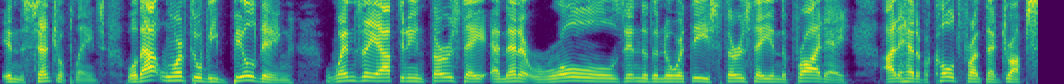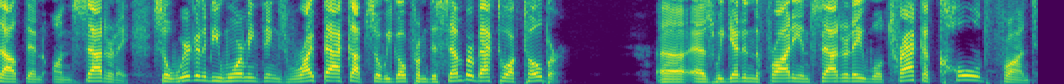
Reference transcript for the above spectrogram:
in the central plains. Well, that warmth will be building Wednesday afternoon, Thursday, and then it rolls into the Northeast Thursday into Friday out ahead of a cold front that drops south then on Saturday. So we're going to be warming things right back up. So we go from December back to October. Uh, as we get into Friday and Saturday, we'll track a cold front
